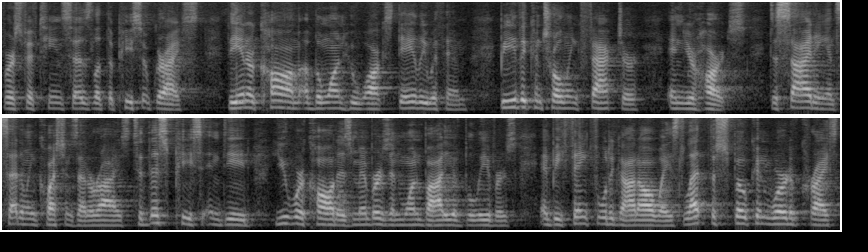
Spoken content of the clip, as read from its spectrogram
Verse 15 says, Let the peace of Christ, the inner calm of the one who walks daily with him, be the controlling factor in your hearts, deciding and settling questions that arise. To this peace, indeed, you were called as members in one body of believers, and be thankful to God always. Let the spoken word of Christ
